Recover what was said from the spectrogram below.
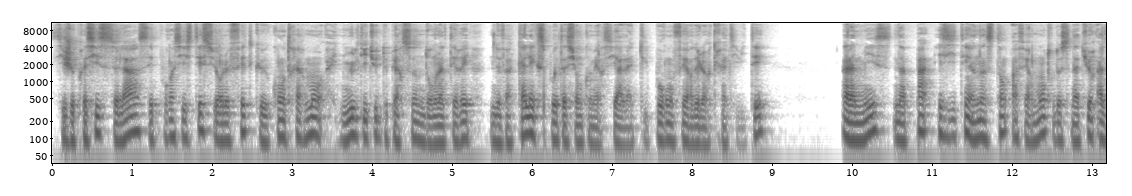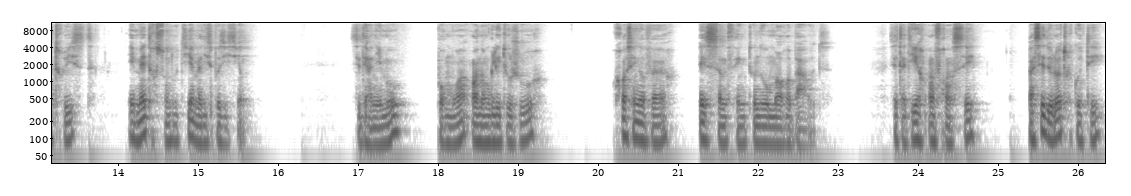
Si je précise cela, c'est pour insister sur le fait que, contrairement à une multitude de personnes dont l'intérêt ne va qu'à l'exploitation commerciale qu'ils pourront faire de leur créativité, Alan Smith n'a pas hésité un instant à faire montre de sa nature altruiste et mettre son outil à ma disposition. Ces derniers mots, pour moi, en anglais toujours, Crossing over is something to know more about, c'est-à-dire en français, Passer de l'autre côté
